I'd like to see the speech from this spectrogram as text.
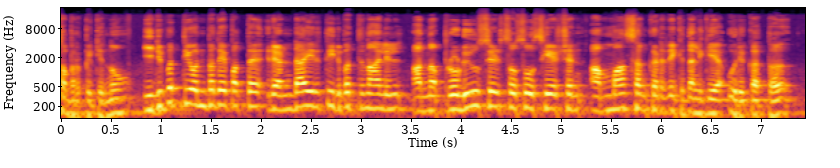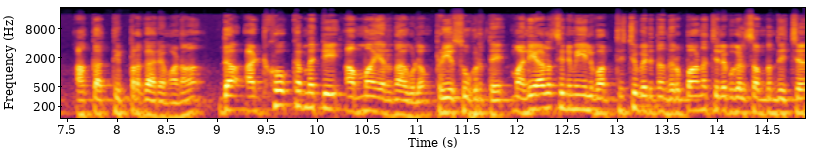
സമർപ്പിക്കുന്നു. ഇരുപത്തിയൊൻപത് പത്ത് രണ്ടായിരത്തി ഇരുപത്തിനാലിൽ അന്ന് പ്രൊഡ്യൂസേഴ്സ് അസോസിയേഷൻ അമ്മ സംഘടനയ്ക്ക് നൽകിയ ഒരു കത്ത്. ആ കത്തിപ്രകാരമാണ് ദ അഡ്ഹോക് കമ്മിറ്റി അമ്മ എറണാകുളം. പ്രിയ സുഹൃത്തെ മലയാള സിനിമയിൽ വർദ്ധിച്ചു വരുന്ന നിർമ്മാണ ചെലവുകൾ സംബന്ധിച്ച്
